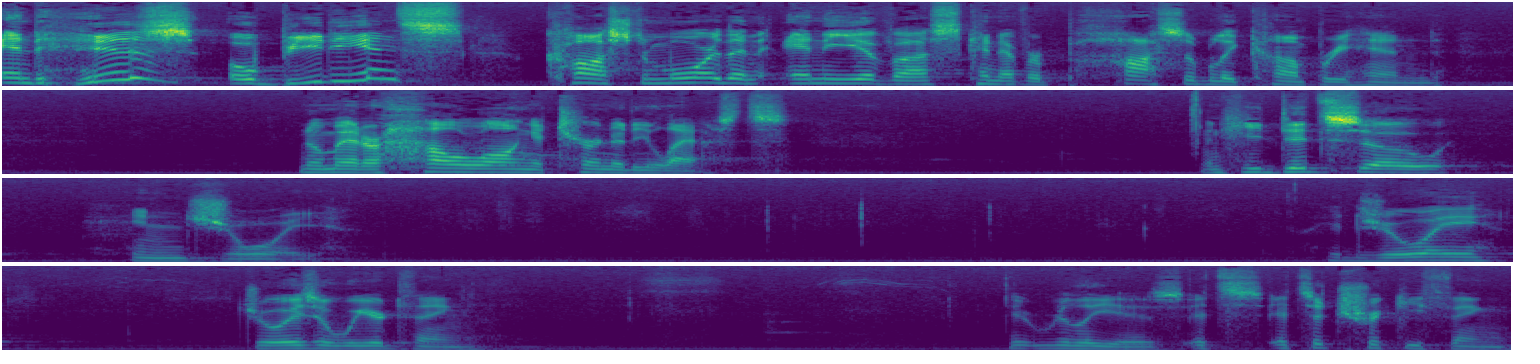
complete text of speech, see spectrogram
And his obedience cost more than any of us can ever possibly comprehend, no matter how long eternity lasts. And he did so in joy. Joy, joy is a weird thing. It really is. It's, it's a tricky thing.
